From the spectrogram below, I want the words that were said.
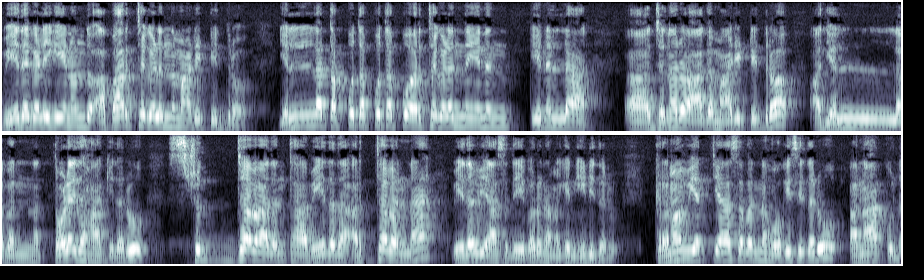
ವೇದಗಳಿಗೆ ಏನೊಂದು ಅಪಾರ್ಥಗಳನ್ನು ಮಾಡಿಟ್ಟಿದ್ರೋ, ಎಲ್ಲ ತಪ್ಪು ತಪ್ಪು ತಪ್ಪು ಅರ್ಥಗಳನ್ನು ಏನನ್, ಏನೆಲ್ಲ ಜನರು ಆಗ ಮಾಡಿಟ್ಟಿದ್ರೋ, ಅದೆಲ್ಲವನ್ನ ತೊಳೆದು ಹಾಕಿದರು ಶುದ್ಧವಾದಂತಹ ವೇದದ ಅರ್ಥವನ್ನ ವೇದವ್ಯಾಸ ದೇವರು ನಮಗೆ ನೀಡಿದರು. ಕ್ರಮ ವ್ಯತ್ಯಾಸವನ್ನು ಹೋಗಿಸಿದರೂ ಅನಾಕುಲ.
